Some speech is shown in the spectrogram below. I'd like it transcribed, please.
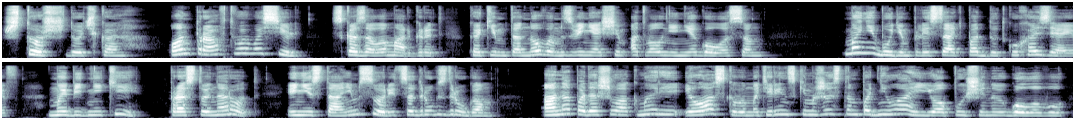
«Что ж, дочка, он прав, твой Василь», — сказала Маргарет каким-то новым, звенящим от волнения голосом. «Мы не будем плясать под дудку хозяев. Мы бедняки, простой народ и не станем ссориться друг с другом». Она подошла к Мэри и ласковым материнским жестом подняла ее опущенную голову.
